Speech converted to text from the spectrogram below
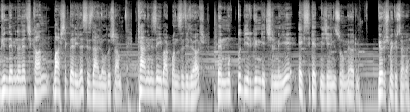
gündemin öne çıkan başlıklarıyla sizlerle olacağım. Kendinize iyi bakmanızı diliyor ve mutlu bir gün geçirmeyi eksik etmeyeceğinizi umuyorum. Görüşmek üzere.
